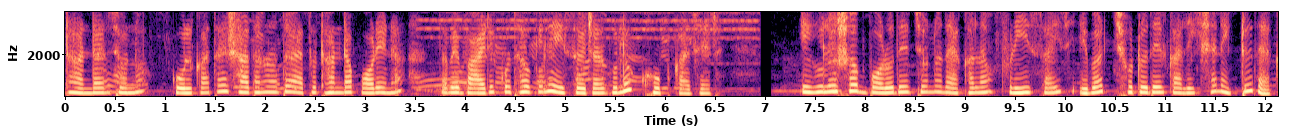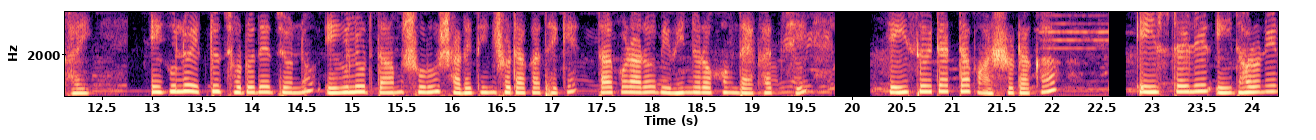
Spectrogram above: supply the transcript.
ঠান্ডার জন্য কলকাতায় সাধারণত এত ঠান্ডা পড়ে না তবে বাইরে কোথাও গেলে এই সোয়েটারগুলো খুব কাজের এগুলো সব বড়দের জন্য দেখালাম ফ্রি সাইজ এবার ছোটদের কালেকশান একটু দেখাই এগুলো একটু ছোটদের জন্য। এগুলোর দাম শুরু সাড়ে তিনশো টাকা থেকে, তারপর আরও বিভিন্ন রকম দেখাচ্ছি। এই সোয়েটারটা পাঁচশো টাকা। এই স্টাইলের এই ধরনের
